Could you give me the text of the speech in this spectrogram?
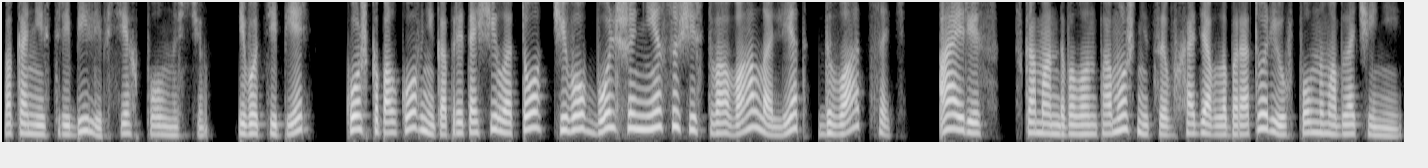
пока не истребили всех полностью. И вот теперь кошка полковника притащила то, чего больше не существовало лет двадцать. Айрис скомандовал он помощнице, входя в лабораторию в полном облачении.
